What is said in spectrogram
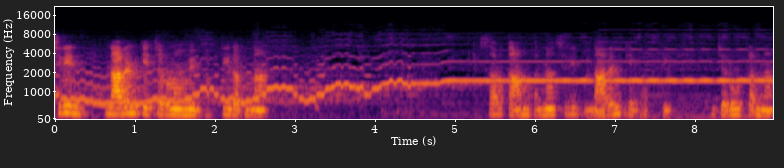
श्री नारायण के चरणों में भक्ति रखना, सब काम करना, श्री नारायण के भक्ति ज़रूर करना।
